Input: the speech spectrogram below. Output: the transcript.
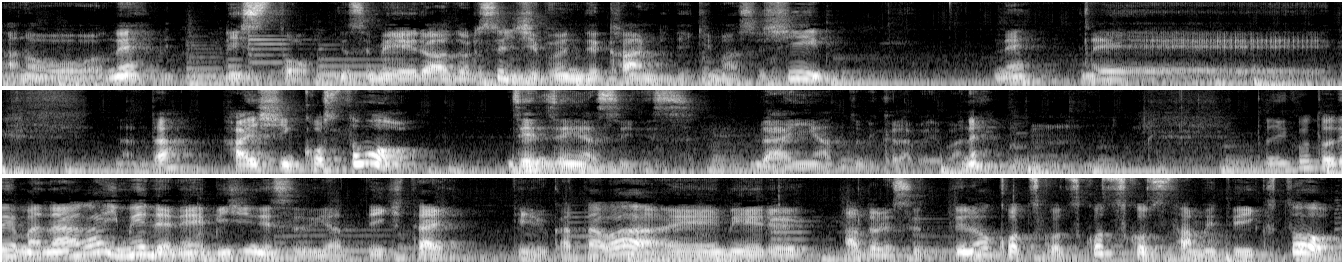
あのねリスト要するにメールアドレス自分で管理できますしねえー、なんだ？配信コストも全然安いです。LINE アットに比べればね、うん、ということで、まあ、長い目でねビジネスやっていきたいっていう方は、えー、メールアドレスっていうのをコツコツコツコツ貯めていくと、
